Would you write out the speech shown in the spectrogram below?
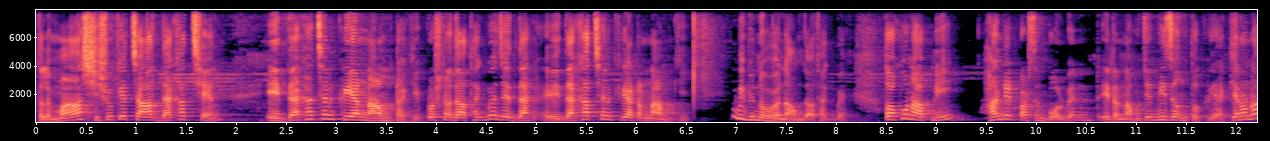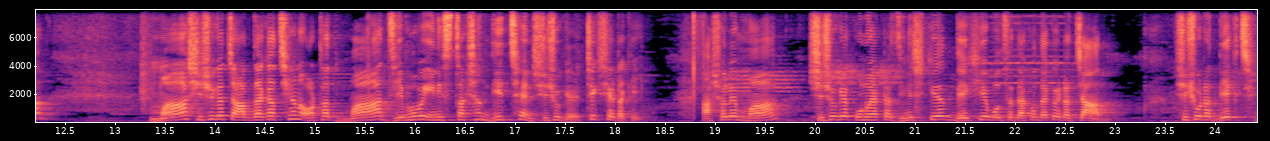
তাহলে মা শিশুকে চাঁদ দেখাচ্ছেন, এই দেখাচ্ছেন ক্রিয়ার নামটা কি? প্রশ্ন দেওয়া থাকবে যে এই দেখাচ্ছেন ক্রিয়াটার নাম কি? বিভিন্নভাবে নাম দেওয়া থাকবে। তখন আপনি হান্ড্রেড পার্সেন্ট বলবেন এটার নাম হচ্ছে নিজন্ত ক্রিয়া। কেননা মা শিশুকে চাঁদ দেখাচ্ছেন, অর্থাৎ মা যেভাবে ইনস্ট্রাকশন দিচ্ছেন শিশুকে, ঠিক সেটাকেই। আসলে মা শিশুকে কোনো একটা জিনিসকে দেখিয়ে বলছে, দেখো দেখো, এটা চাঁদ। শিশু ওটা দেখছে।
